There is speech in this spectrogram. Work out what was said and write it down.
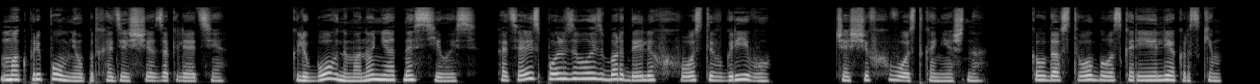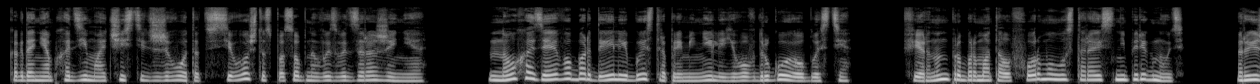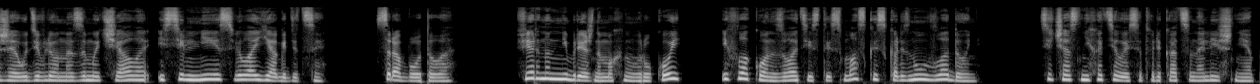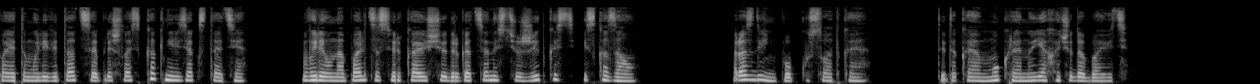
Маг припомнил подходящее заклятие. К любовным оно не относилось, хотя использовалось в борделях в хвост и в гриву. Чаще в хвост, конечно. Колдовство было скорее лекарским, когда необходимо очистить живот от всего, что способно вызвать заражение. Но хозяева борделей быстро применили его в другой области. Фернан пробормотал формулу, стараясь не перегнуть. Рыжая удивленно замычала и сильнее свела ягодицы. Сработало. Фернан небрежно махнул рукой, и флакон с золотистой смазкой скользнул в ладонь. Сейчас не хотелось отвлекаться на лишнее, поэтому левитация пришлась как нельзя кстати. Вылил на пальцы сверкающую драгоценностью жидкость и сказал. «Раздвинь попку, сладкая. Ты такая мокрая, но я хочу добавить».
